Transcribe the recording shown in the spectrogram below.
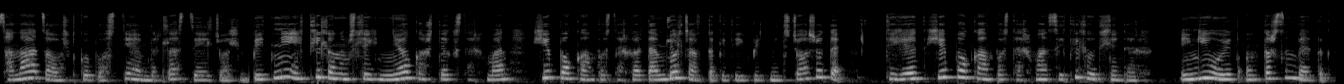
санаа зовлтгүй бусдын амьдралаас зээлж болно. Бидний итгэл үнэмшлийг неокортекс тарих маань хиппокампус тарихаар дамжуулж авдаг гэдгийг бид мэдж байгаа шүү дээ. Тэгээд хиппокампус тарих маань сэтгэл хөдлөлийн тарих. Энгийн үед унтарсан байдаг.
